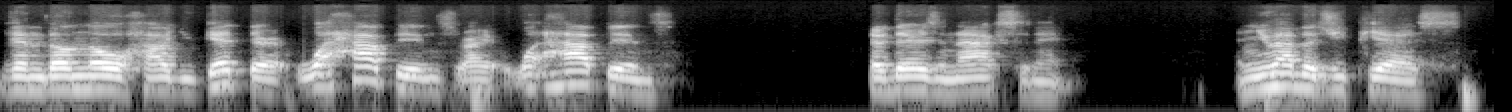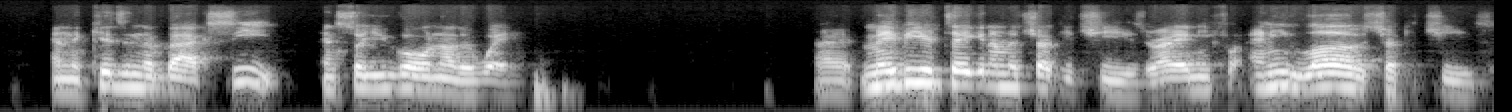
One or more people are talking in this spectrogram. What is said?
then they'll know how you get there. What happens, right? What happens if there's an accident and you have the GPS and the kid's in the back seat, and so you go another way, right? Maybe you're taking him to Chuck E. Cheese, right? And he and he loves Chuck E. Cheese,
